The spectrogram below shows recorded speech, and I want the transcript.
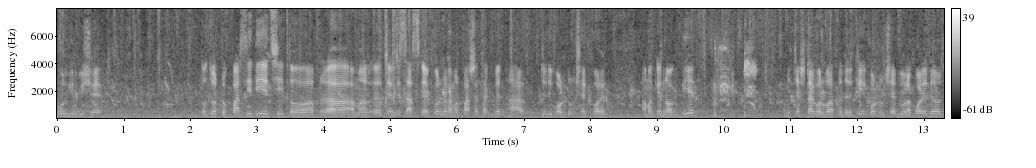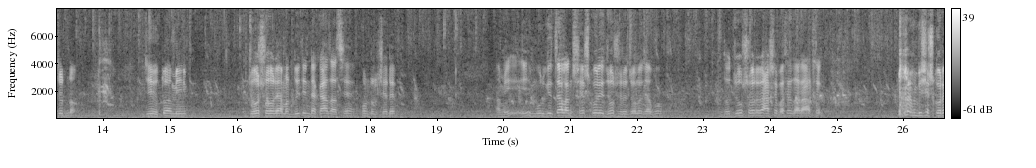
মুরগির বিষয়ে। তো যতটুক পারছি দিয়েছি, তো আপনারা আমার চ্যানেলটি সাবস্ক্রাইব করবেন, আমার পাশে থাকবেন। আর যদি কন্ট্রোল সেট করেন আমাকে নক দিয়ে আমি চেষ্টা করব আপনাদেরকে কন্ট্রোল সেটগুলো করে দেওয়ার জন্য। যেহেতু আমি জোর শহরে আমার দুই তিনটা কাজ আছে কন্ট্রোল শেডের আমি এই মুরগি চালান শেষ করে যশোরে চলে যাব। তো যশোরের আশেপাশে যারা আছেন, বিশেষ করে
